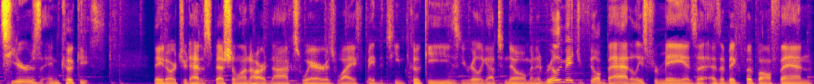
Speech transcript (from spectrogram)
tears and cookies. Nate Orchard had a special on Hard Knocks where his wife made the team cookies. You really got to know him, and it really made you feel bad, at least for me as a, as a big football fan.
